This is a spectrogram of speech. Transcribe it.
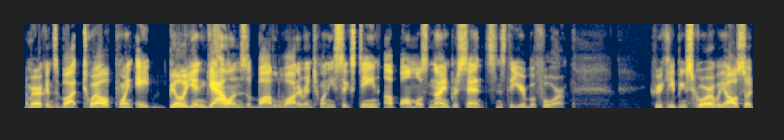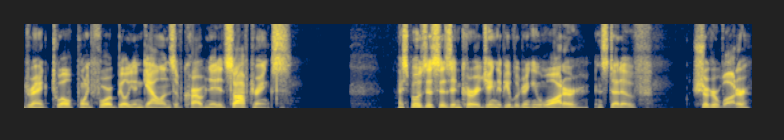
Americans bought 12.8 billion gallons of bottled water in 2016, up almost 9% since the year before. If you're keeping score, we also drank 12.4 billion gallons of carbonated soft drinks. I suppose this is encouraging that people are drinking water instead of sugar water.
